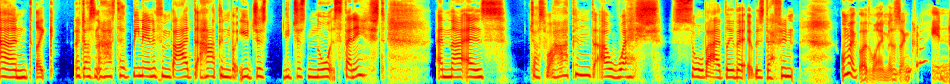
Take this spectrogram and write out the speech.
and like it doesn't have to have been anything bad that happened, but you just you just know it's finished, and that is just what happened. I wish so badly that it was different. Oh my god, why am I crying?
